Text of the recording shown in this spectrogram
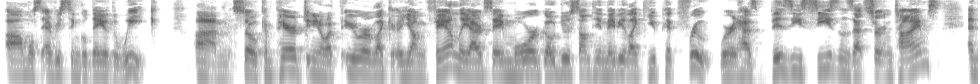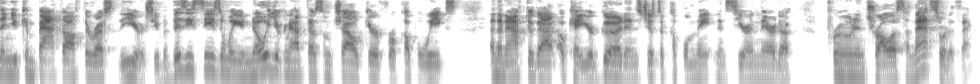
almost every single day of the week. Um, so compared to, you know, if you were like a young family, I would say more go do something maybe like you pick fruit where it has busy seasons at certain times and then you can back off the rest of the year. So you have a busy season where you know you're going to have to have some childcare for a couple weeks. And then after that, okay, you're good. And it's just a couple maintenance here and there to prune and trellis and that sort of thing.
